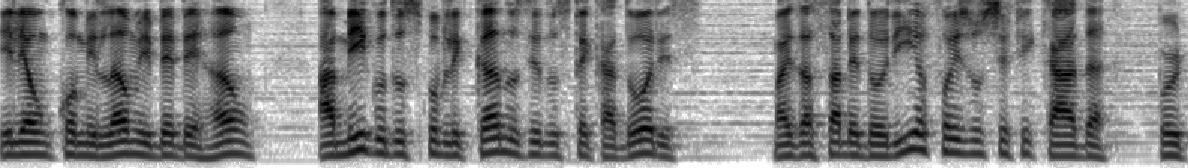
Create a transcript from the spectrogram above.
Ele é um comilão e beberrão, amigo dos publicanos e dos pecadores. Mas a sabedoria foi justificada por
